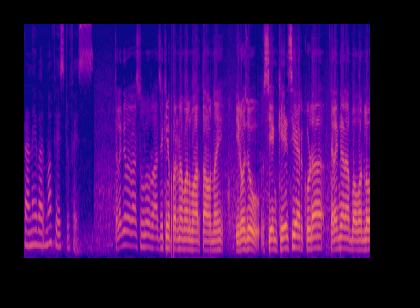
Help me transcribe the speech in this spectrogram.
Pranay Varma face to face. Telangana రాష్ట్రంలో రాజకీయ పరిణామాలు మారుతా ఉన్నాయి. ఈరోజు సీఎం కేసీఆర్ కూడా తెలంగాణ భవన్లో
